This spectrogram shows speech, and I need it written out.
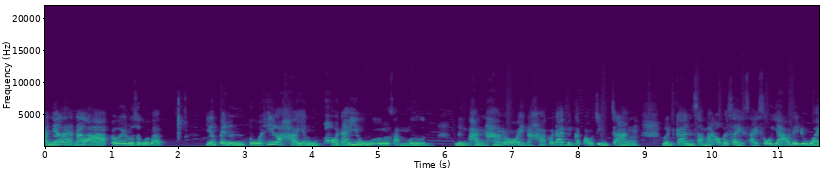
อันนี้แหละ น่ารักเออรู้สึกว่าแบบ ยังเป็นตัวที่ราคายังพอได้อยู่เออสามหมื่นหนึ่งพันห้าร้อยนะคะ ก็ได้เป็นกระเป๋าจริงจัง เหมือนกันสามารถเอาไปใส่ใส่โซ่ยาวได้ด้วย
